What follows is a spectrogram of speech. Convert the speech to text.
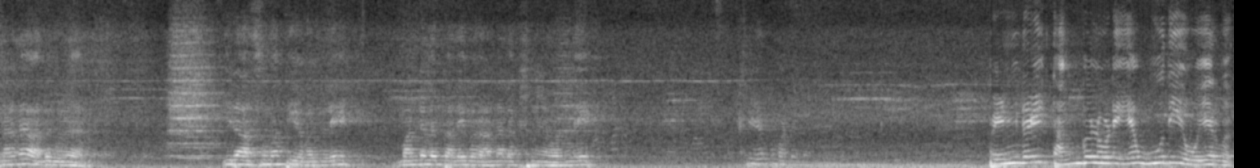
நல்ல அலுவலர் இரா சுமதி அவர்களே மண்டல தலைவர் அன்னலட்சுமி அவர்களே கிழக்கு மண்டலம். பெண்கள் தங்களுடைய ஊதிய உயர்வு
